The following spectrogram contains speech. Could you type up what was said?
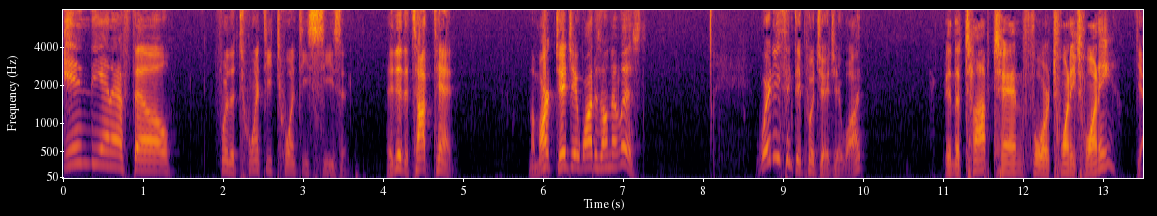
in the NFL for the 2020 season. They did the top 10. Now, Mark, J.J. Watt is on that list. Where do you think they put J.J. Watt? In the top 10 for 2020? Yeah.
